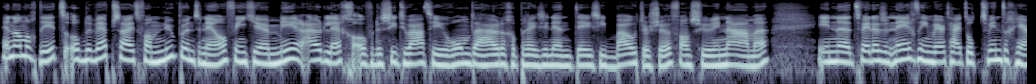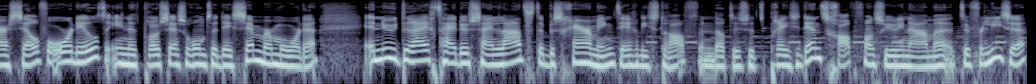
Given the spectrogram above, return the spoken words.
En dan nog dit. Op de website van nu.nl vind je meer uitleg over de situatie rond de huidige president Desi Bouterse van Suriname. In 2019 eh, werd hij tot 20 jaar zelf veroordeeld in het proces rond de decembermoorden. En nu dreigt hij dus zijn laatste bescherming tegen die straf. En dat is het president presidentschap van Suriname te verliezen.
